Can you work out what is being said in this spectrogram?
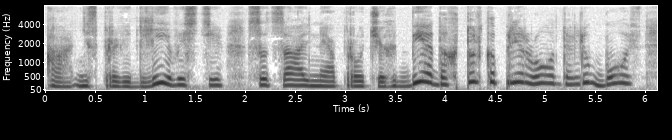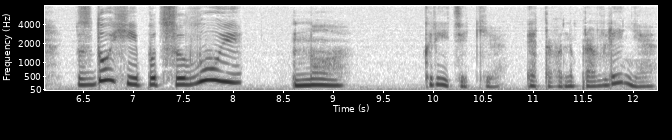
о несправедливости социальной, о прочих бедах, только природа, любовь, вздохи и поцелуи. Но критики этого направления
